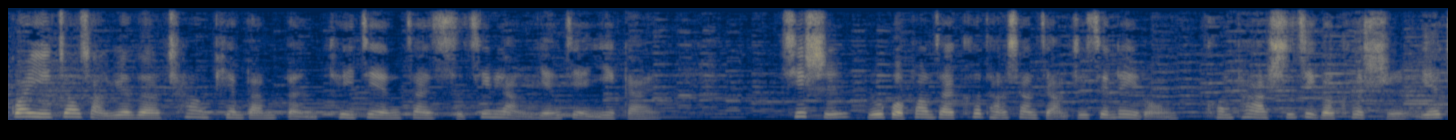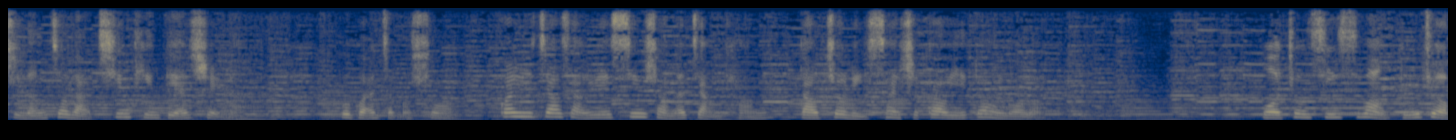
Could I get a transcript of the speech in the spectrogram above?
关于交响乐的唱片版本推荐，在此尽量言简意赅。其实，如果放在课堂上讲这些内容，恐怕十几个课时也只能做到蜻蜓点水了。不管怎么说，关于交响乐欣赏的讲堂到这里算是告一段落了。我衷心希望读者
